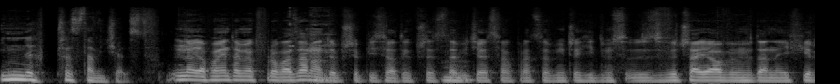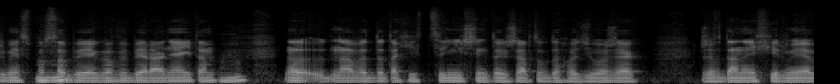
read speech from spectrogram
innych przedstawicielstw. No ja pamiętam, jak wprowadzano te przepisy o tych przedstawicielstwach pracowniczych i tym zwyczajowym w danej firmie sposobie jego wybierania i tam no, nawet do takich cynicznych dość żartów dochodziło, że jak że w danej firmie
